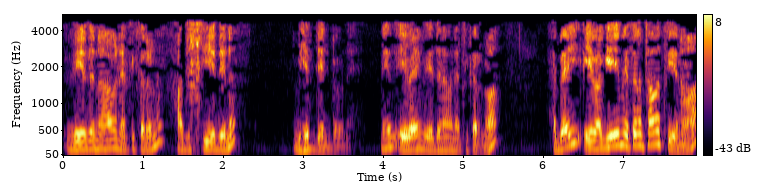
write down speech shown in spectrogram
වේදනාව නැති කරන හදිස්සියේ දෙන බෙහෙත් දෙන්න ඕනේ. නේද? ඒ වයින් වේදනාව නැති කරනවා. හැබැයි ඒ වගේම එතන තව තියෙනවා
